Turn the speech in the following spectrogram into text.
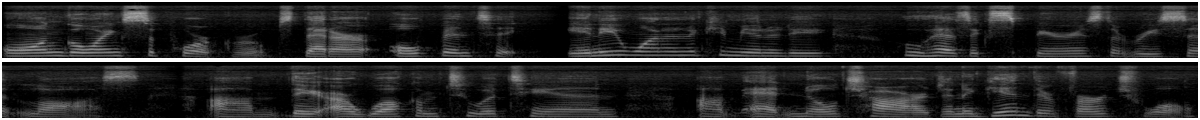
ongoing support groups that are open to anyone in the community who has experienced a recent loss. Um, they are welcome to attend um, at no charge. And again, they're virtual.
